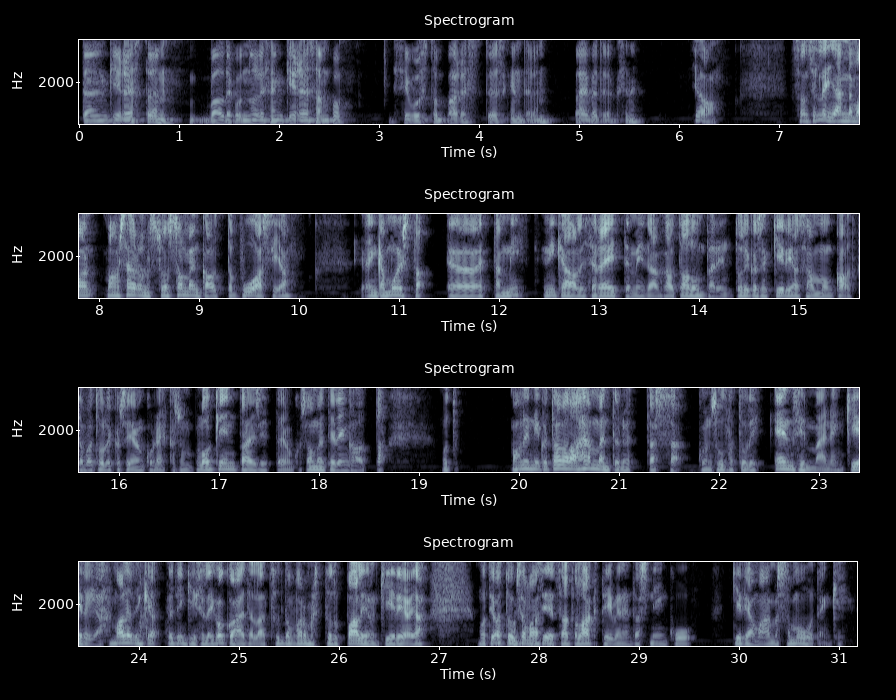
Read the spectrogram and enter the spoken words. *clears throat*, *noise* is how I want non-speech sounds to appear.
tämän kirjastojen valtakunnallisen kirjasampo sivuston parissa työskentelen päivätyökseni. Joo. Se on sille jännä, mä oon, mä oon seurannut sua somen kautta vuosia, enkä muista, että mikä oli se reitti, mitä kautta alun perin. Tuliko se kirjasammun kautta vai tuliko se jonkun ehkä sun blogin tai sitten jonkun sometilin kautta. Mutta mä olin niinku tavallaan hämmentynyt tässä, kun sulta tuli ensimmäinen kirja. Mä olin jotenkin, jotenkin sille koko ajatella, että sulta on varmasti tullut paljon kirjoja, mutta johtuuko se vaan siitä, että sä oot aktiivinen tässä niinku kirjamaailmassa muutenkin?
